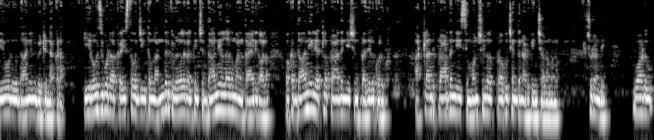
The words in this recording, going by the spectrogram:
దేవుడు దానిని పెట్టిండు అక్కడ. ఈ రోజు కూడా క్రైస్తవ జీవితంలో అందరికి విడుదల కల్పించే దానిలాగా మనం తయారు కావాలి? ఒక ధాన్యాలు ఎట్లా ప్రార్థన చేసిన ప్రజల కొరకు? అట్లాంటి ప్రార్థన చేసి మనుషుల ప్రభు చెంత నడిపించాలా మనం? చూడండి వాడు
